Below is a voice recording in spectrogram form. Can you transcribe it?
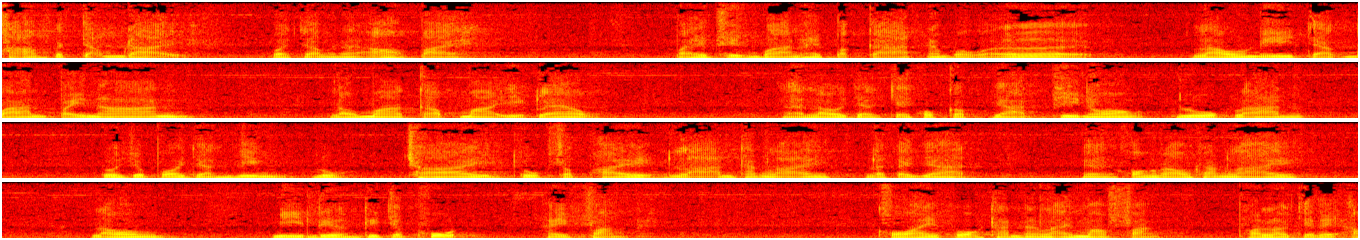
พราหมณ์ก็จำได้ ว่าจำได้เอาไป ไปถึงบ้านให้ประกาศนะบอกว่า เออ เราหนีจากบ้านไปนาน เรามากลับมาอีกแล้ว เราอยากจะพบกับญาติพี่น้องลูกหลาน โดยเฉพาะอย่างยิ่งลูกชาย ลูกสะพ้ายหลานทั้งหลายและก็ญาติของเราทั้งหลาย เรามีเรื่องที่จะพูดให้ฟัง ขอให้พวกท่านทั้งหลายมาฟังเพราะเราจะได้อ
